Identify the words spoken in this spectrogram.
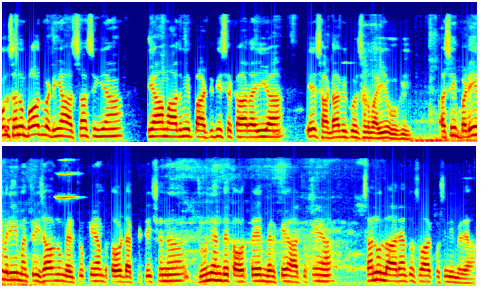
ਹੁਣ ਸਾਨੂੰ ਬਹੁਤ ਵੱਡੀਆਂ ਆਸਾਂ ਸੀਗੀਆਂ ਕਿ ਆਮ ਆਦਮੀ ਪਾਰਟੀ ਦੀ ਸਰਕਾਰ ਆਈ ਆ, ਇਹ ਸਾਡਾ ਵੀ ਕੋਈ ਸੁਣਵਾਈ ਹੋਊਗੀ। ਅਸੀਂ ਬੜੀ ਵਾਰੀ ਮੰਤਰੀ ਸਾਹਿਬ ਨੂੰ ਮਿਲ ਚੁੱਕੇ ਹਾਂ, ਬਤੌਰ ਡੈਪੂਟੇਸ਼ਨ ਯੂਨੀਅਨ ਦੇ ਤੌਰ ਤੇ ਮਿਲ ਕੇ ਆ ਚੁੱਕੇ ਹਾਂ। ਸਾਨੂੰ ਲਾਰਿਆਂ ਤੋਂ ਸਵਾ ਕੁਝ ਨਹੀਂ ਮਿਲਿਆ।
